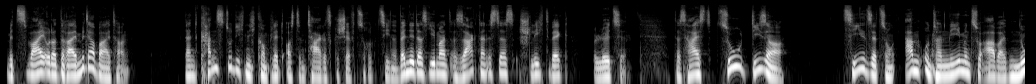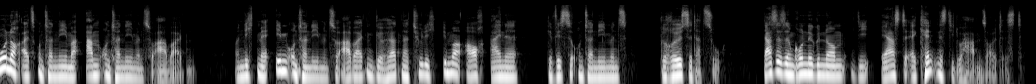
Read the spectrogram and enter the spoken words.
mit zwei oder drei Mitarbeitern, dann kannst du dich nicht komplett aus dem Tagesgeschäft zurückziehen. Und wenn dir das jemand sagt, dann ist das schlichtweg Blödsinn. Das heißt, zu dieser Zielsetzung, am Unternehmen zu arbeiten, nur noch als Unternehmer am Unternehmen zu arbeiten und nicht mehr im Unternehmen zu arbeiten, gehört natürlich immer auch eine gewisse Unternehmensgröße dazu. Das ist im Grunde genommen die erste Erkenntnis, die du haben solltest.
